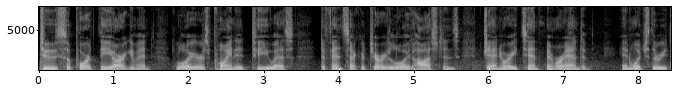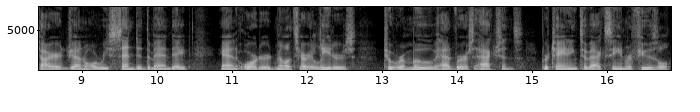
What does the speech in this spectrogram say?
To support the argument, lawyers pointed to U.S. Defense Secretary Lloyd Austin's January 10th memorandum, in which the retired general rescinded the mandate and ordered military leaders to remove adverse actions pertaining to vaccine refusal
